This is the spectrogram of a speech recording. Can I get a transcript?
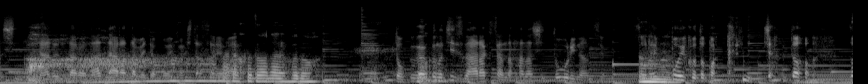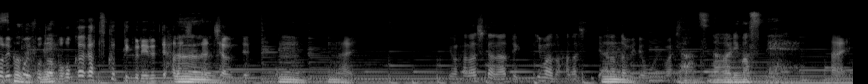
話になるんだろうなって改めて思いました、それは。なるほどなるほど。独学の地図の荒木さんの話通りなんですよ。それっぽいことばっかり言っちゃうと、それっぽいことはもう他が作ってくれるって話になっちゃうんで。うんうんはい。いう話かなって、今の話聞いて改めて思いました。つながりますね。はい。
